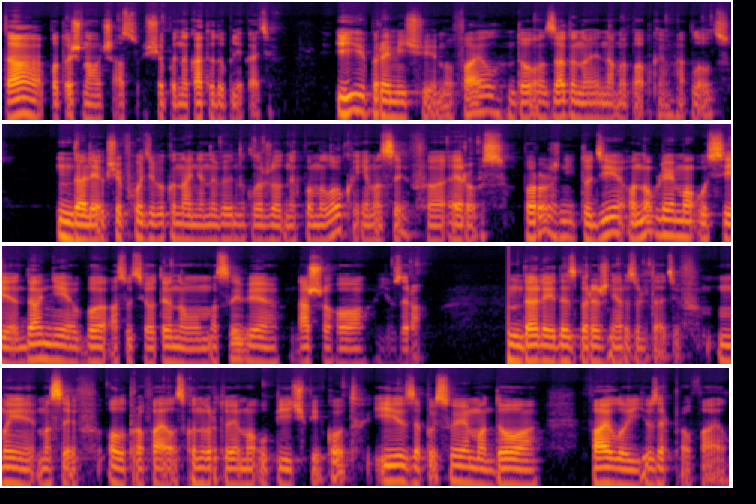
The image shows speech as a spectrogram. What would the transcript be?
та поточного часу, щоб уникати дублікатів. І переміщуємо файл до заданої нами папки Uploads. Далі, якщо в ході виконання не виникло жодних помилок і масив е, errors порожній, тоді оновлюємо усі дані в асоціативному масиві нашого юзера. Далі йде збереження результатів. Ми масив AllProfiles конвертуємо у PHP код і записуємо до файлу userProfile.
